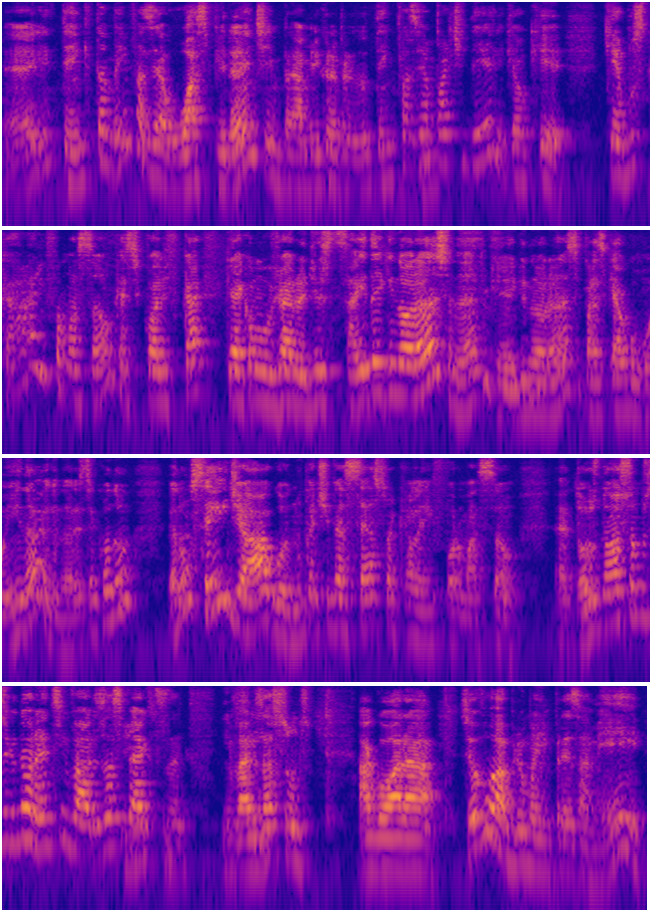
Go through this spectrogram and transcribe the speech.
é, ele tem que também fazer, o aspirante a microempreendedor tem que fazer a parte dele, que é o quê? Que é buscar a informação, quer se qualificar, que é como o Jairo disse, sair da ignorância, né? Porque a ignorância parece que é algo ruim, não, a ignorância é quando eu não sei de algo, eu nunca tive acesso àquela informação. né? Todos nós somos ignorantes em vários aspectos, sim. né? Em vários Sim. assuntos. Agora, se eu vou abrir uma empresa MEI,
